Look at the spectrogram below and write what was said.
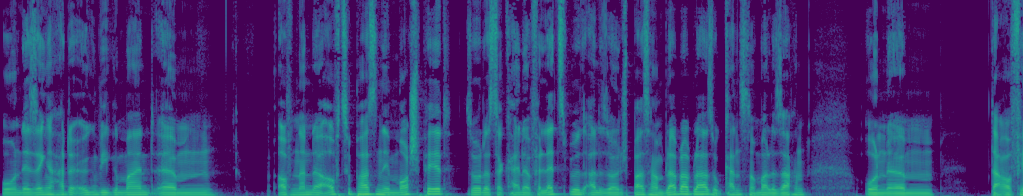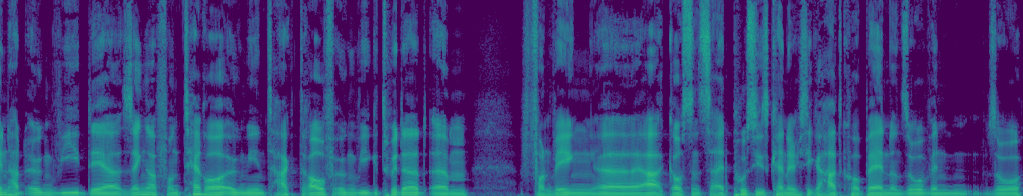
und der Sänger hatte irgendwie gemeint, ähm, aufeinander aufzupassen im Moshpit, so dass da keiner verletzt wird, alle sollen Spaß haben, bla bla bla, so ganz normale Sachen. Und ähm, daraufhin hat irgendwie der Sänger von Terror irgendwie einen Tag drauf irgendwie getwittert, ähm, von wegen, äh, ja, Ghost Inside Pussy ist keine richtige Hardcore-Band und so, wenn so,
